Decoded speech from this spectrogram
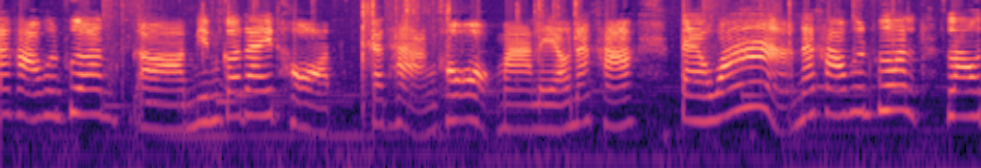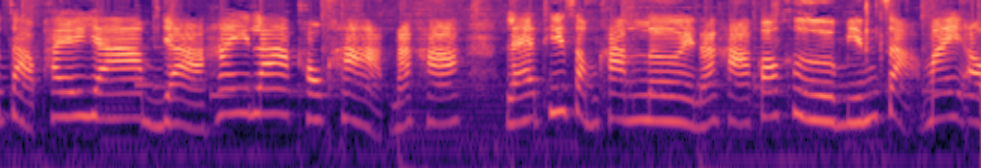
นะคะเพื่อนๆมิ้นก็ได้ถอดกระถางเขาออกมาแล้วนะคะ แต่ว่านะคะเพื่อนๆเราจะพยายามอย่าให้รากเขาขาดนะคะ และที่สำคัญเลยนะคะก็คือมิ้นจะไม่เอา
